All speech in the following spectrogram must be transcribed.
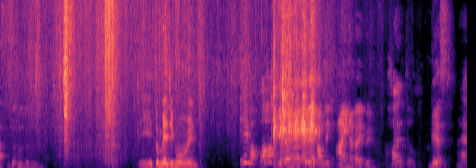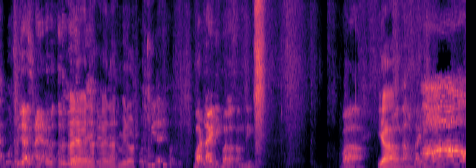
আজকে তো খুলতে বলবি এই তো ম্যাজিক মুভমেন্ট এই বাবা। এটা মনে হচ্ছে সামথিং আয়না টাইপের হয়তো। গেস সুজয় আয়নার আয়না আয়না আয়না মিরর মিররই হবে বাট লাইটিং वाला সামথিং বাহ ইয়া ওয়াও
